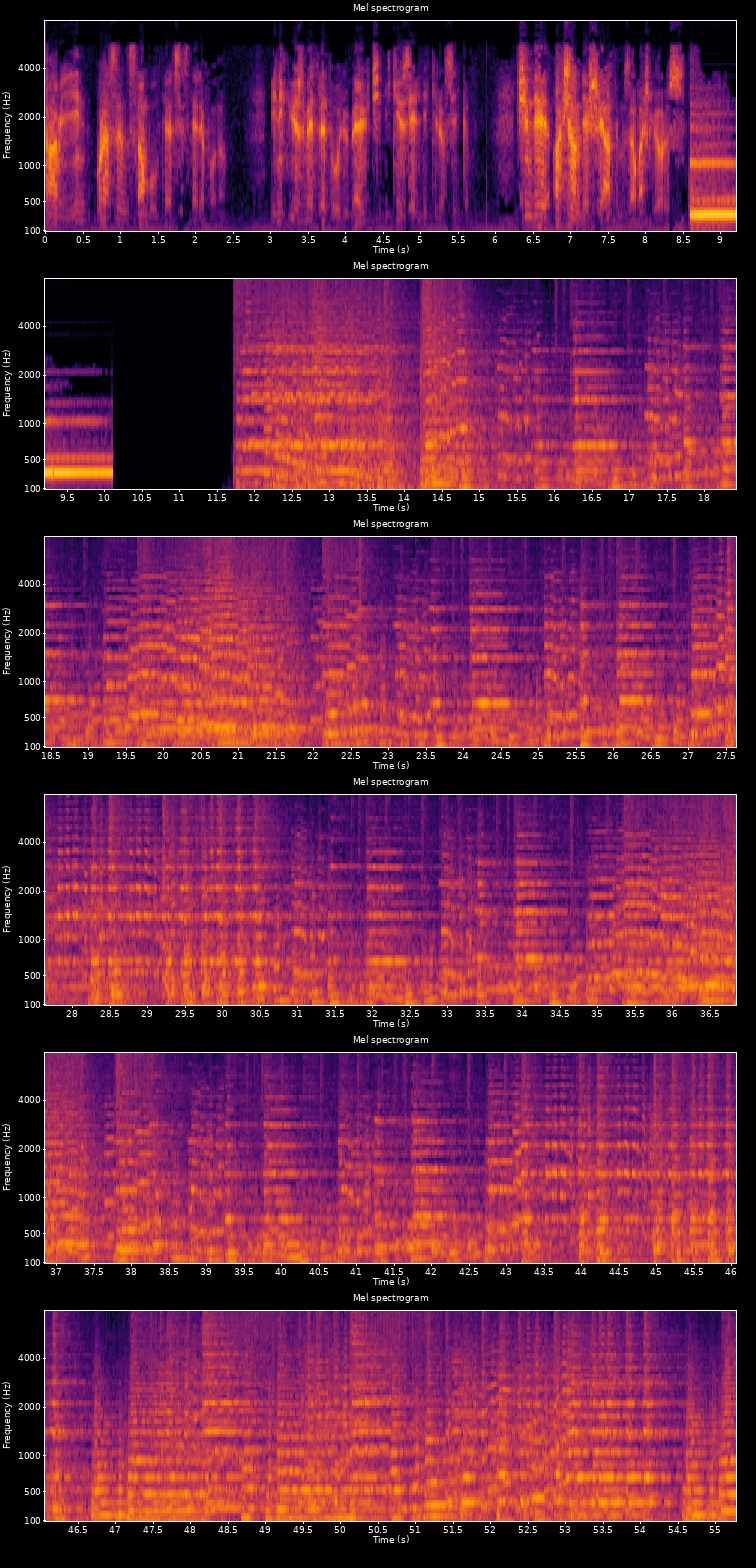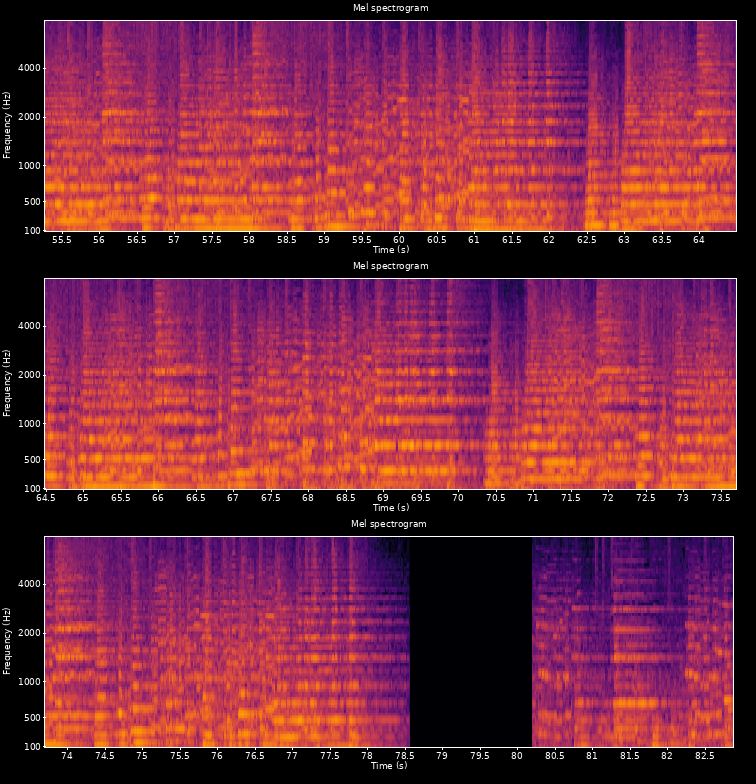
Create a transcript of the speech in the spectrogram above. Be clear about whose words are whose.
Speaker 1: Sami'in, burası İstanbul Telsiz Telefonu. 1200 metre tuğlu mevç, 250 kilosikl. Şimdi akşam neşriyatımıza başlıyoruz.
Speaker 2: Música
